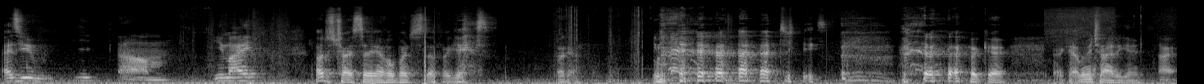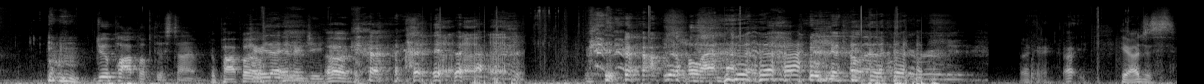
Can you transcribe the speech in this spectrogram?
as you, um, you might. I'll just try saying a whole bunch of stuff, I guess. Okay. Jeez. okay. Okay, let me try it again. All right. Do a pop up this time. A pop up. Carry that energy. Oh god. I'm gonna laugh. I'm gonna laugh. I'm gonna ruin it. Okay. Here, I'll just.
